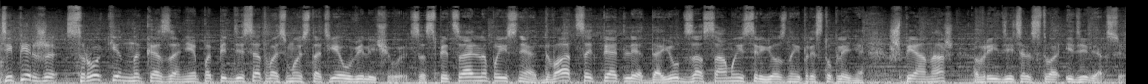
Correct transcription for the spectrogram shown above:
Теперь же сроки наказания по 58 статье увеличиваются. Специально поясняют, 25 лет дают за самые серьезные преступления – шпионаж, вредительство и диверсию.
